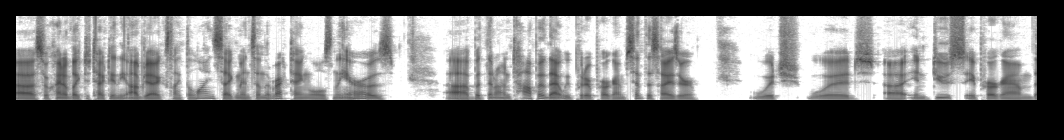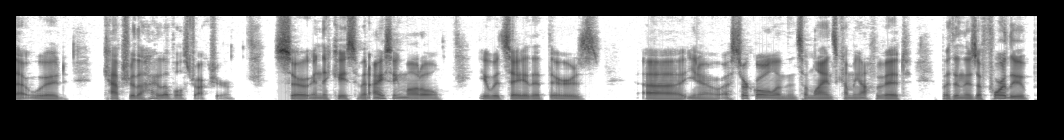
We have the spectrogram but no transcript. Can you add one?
Uh, so kind of like detecting the objects like the line segments and the rectangles and the arrows. Uh, but then on top of that, we put a program synthesizer, which would uh, induce a program that would capture the high level structure. So in the case of an Ising model, it would say that there's uh, you know a circle and then some lines coming off of it, but then there's a for loop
